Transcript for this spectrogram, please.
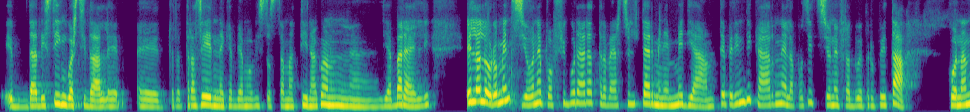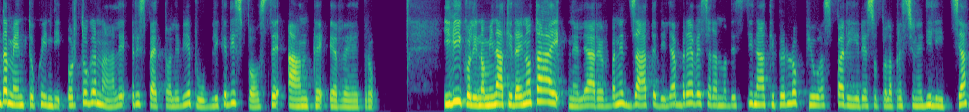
eh, da distinguersi dalle eh, tra trasenne che abbiamo visto stamattina con eh, gli abarelli, e la loro menzione può figurare attraverso il termine mediante per indicarne la posizione fra due proprietà, con andamento quindi ortogonale rispetto alle vie pubbliche disposte ante e retro. I vicoli nominati dai notai nelle aree urbanizzate di lì a breve saranno destinati per lo più a sparire sotto la pressione edilizia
